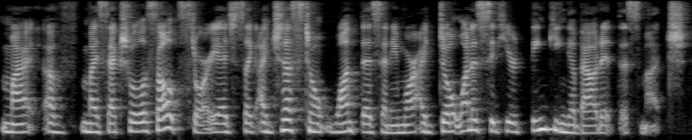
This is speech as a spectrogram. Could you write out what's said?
my of my sexual assault story i just like i just don't want this anymore i don't want to sit here thinking about it this much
